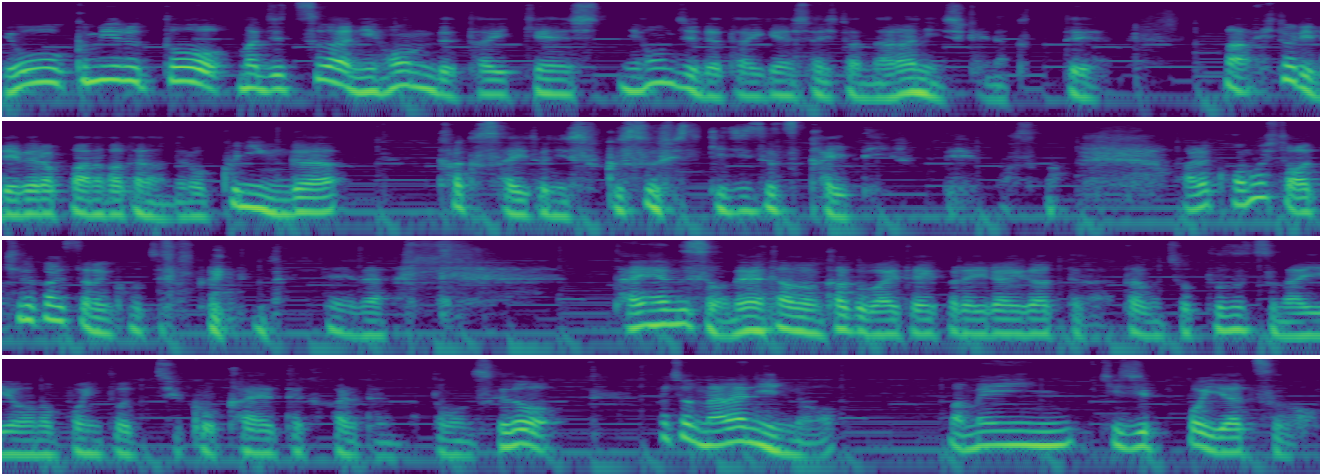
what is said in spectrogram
よく見ると、まあ、実は日本で体験し、日本人で体験した人は7人しかいなくて、まあ、1人デベロッパーの方なんで、6人が各サイトに複数記事ずつ書いているっていう、あれ、この人あっちで書いてたのにこっちで書いてないみたいな、大変ですよね。多分各媒体から依頼があったから、多分ちょっとずつ内容のポイントを軸を変えて書かれてるんだと思うんですけど、ちょっと7人の、まあ、メイン記事っぽいやつを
